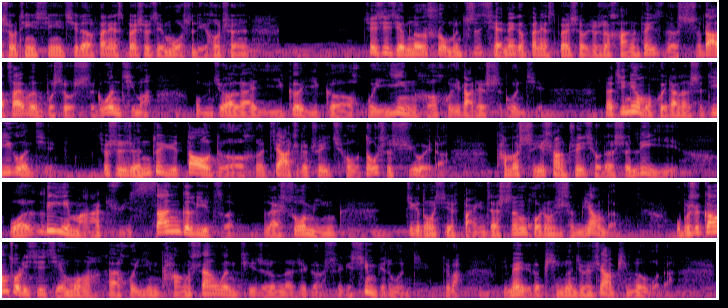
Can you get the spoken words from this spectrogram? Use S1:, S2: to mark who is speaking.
S1: 收听新一期的 Finance Special 节目，我是李厚成。这期节目呢是我们之前那个 Finance Special，就是韩非子的十大灾问，不是有十个问题吗？我们就要来一个一个回应和回答这十个问题。那今天我们回答呢是第一个问题，就是人对于道德和价值的追求都是虚伪的，他们实际上追求的是利益。我立马举三个例子来说明这个东西反映在生活中是什么样的。我不是刚做了一期节目啊，来回应唐山问题之中的这个是一个性别的问题，对吧？里面有一个评论就是这样评论我的，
